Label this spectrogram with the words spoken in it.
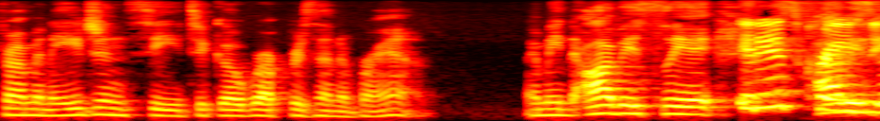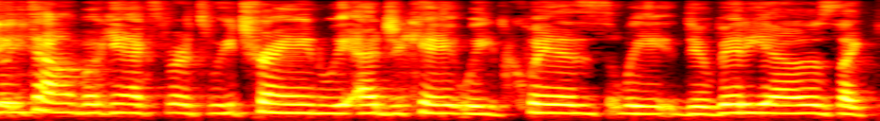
from an agency to go represent a brand. I mean, obviously, it is crazy. Obviously, talent booking experts, we train, we educate, we quiz, we do videos. Like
